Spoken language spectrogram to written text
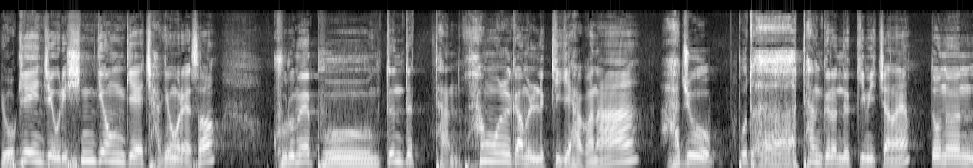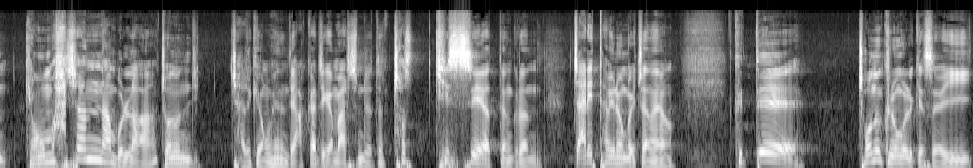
요게 이제 우리 신경계에 작용을 해서 구름에 붕 뜬 듯한 황홀감을 느끼게 하거나 아주 뿌듯한 그런 느낌 있잖아요. 또는 경험하셨나 몰라. 저는 자주 경험했는데 아까 제가 말씀드렸던 첫 키스의 어떤 그런 짜릿함 이런 거 있잖아요. 그때 저는 그런 걸 느꼈어요. 이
